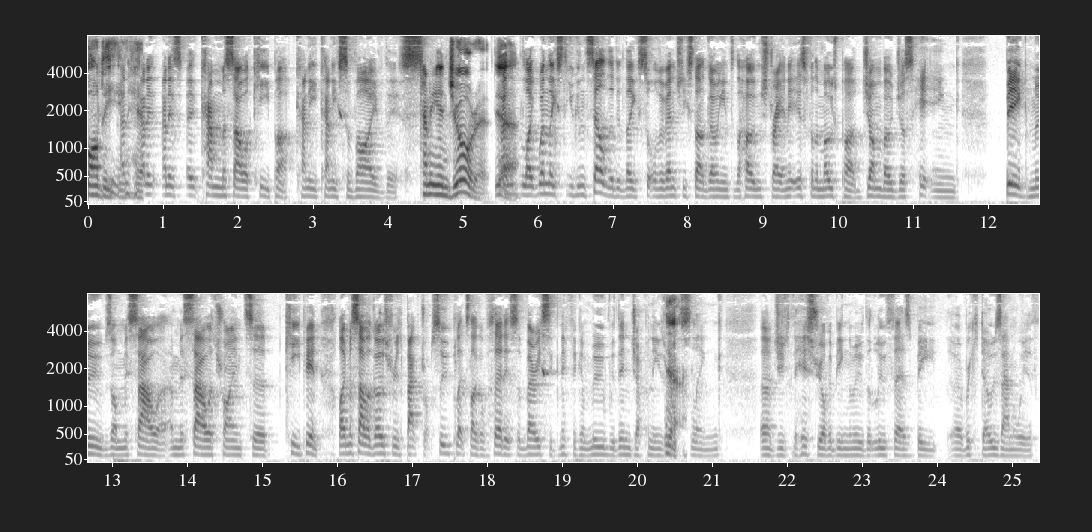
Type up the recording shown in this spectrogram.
Bodying And him. and, it, and it's uh, can Misawa keep up? Can he can he survive this? Can he endure it? Yeah. And like when they, you can tell that they sort of eventually start going into the home straight, and it is for the most part Jumbo just hitting big moves on Misawa, and Misawa trying to keep in. Like Misawa goes for his backdrop suplex. Like I've said, it's a very significant move within Japanese Yeah. wrestling, uh, due to the history of it being the move that Lou Thesz beat uh, Rikidozan with.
